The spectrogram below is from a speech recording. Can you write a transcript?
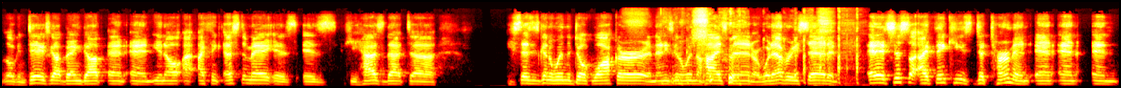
Logan Diggs got banged up, and and you know I, I think Estime is is he has that. Uh, he says he's going to win the Doak Walker and then he's going to win the Heisman or whatever he said. And, and it's just, I think he's determined and, and, and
